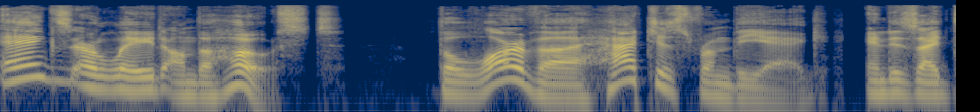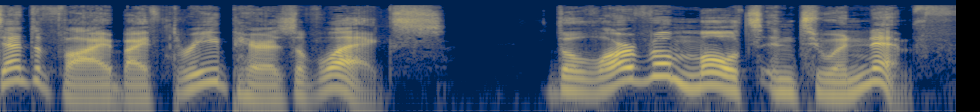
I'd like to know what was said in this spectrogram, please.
Eggs are laid on the host. The larva hatches from the egg and is identified by three pairs of legs. The larva molts into a nymph.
